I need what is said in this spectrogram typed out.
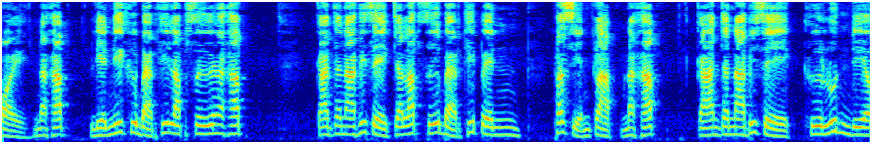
บ่อยนะครับเหรียญนี้คือแบบที่รับซื้อนะครับ การจนาพิเศษจะรับซื้อแบบที่เป็นพระเศียรกลับนะครับ การจนาพิเศษคือรุ่นเดียว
